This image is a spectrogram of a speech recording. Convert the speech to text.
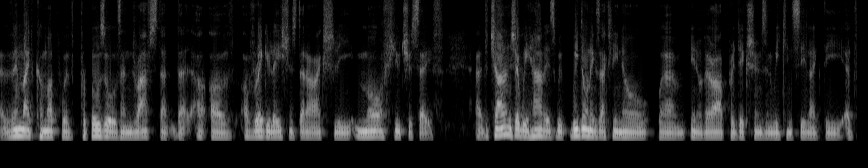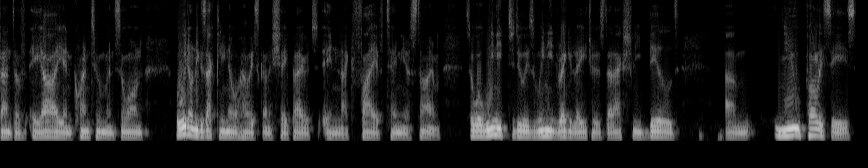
uh, they might come up with proposals and drafts that that of of regulations that are actually more future safe. Uh, the challenge that we have is we, we don't exactly know um, you know there are predictions and we can see like the advent of ai and quantum and so on but we don't exactly know how it's going to shape out in like five ten years time. So what we need to do is we need regulators that actually build um, new policies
